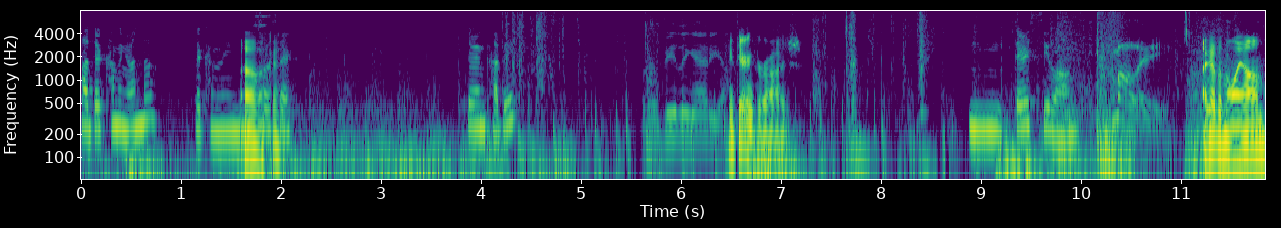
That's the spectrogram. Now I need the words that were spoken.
Oh, they're coming on though. They're coming Oh, okay. closer. They're in cubby. Revealing area. I think they're in garage. Mm, there's C long. Molly. I got the molly on.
